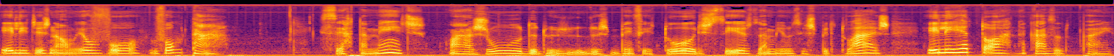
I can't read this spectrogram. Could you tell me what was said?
Ele diz: Não, eu vou voltar. certamente, com a ajuda dos, dos benfeitores, seus amigos espirituais, ele retorna à casa do Pai.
